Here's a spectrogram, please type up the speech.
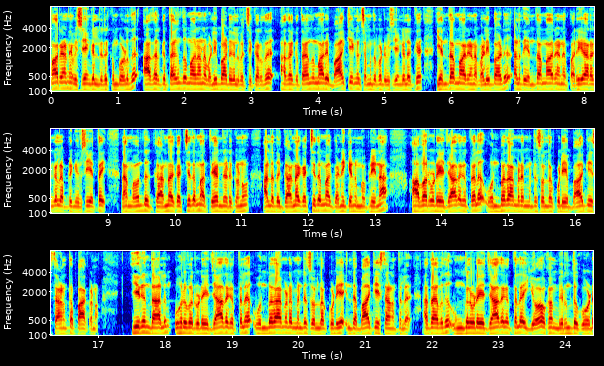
மாதிரியான விஷயங்கள் இருக்கும் பொழுது அதற்கு தகுந்த மாதிரியான வழிபாடுகள் வச்சுக்கிறது அதற்கு தகுந்த மாதிரி பாக்கியங்கள் சம்மந்தப்பட்ட விஷயங்களுக்கு எந்த மாதிரியான வழிபாடு அல்லது எந்த மாதிரியான பரிகாரங்கள் அப்படிங்கிற விஷயத்தை நம்ம வந்து கன கச்சிதமாக தேர்ந்தெடுக்கணும். அல்லது கன கச்சிதமாக கணிக்கணும் அப்படின்னா அவருடைய ஜாதகத்தில் ஒன்பதாம் இடம் என்று சொல்லக்கூடிய பாக்கியஸ்தானத்தை பார்க்கணும். இருந்தாலும் ஒருவருடைய ஜாதகத்தில் ஒன்பதாம் இடம் என்று சொல்லக்கூடிய இந்த பாக்கியஸ்தானத்தில் அதாவது உங்களுடைய ஜாதகத்தில் யோகம் இருந்து கூட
